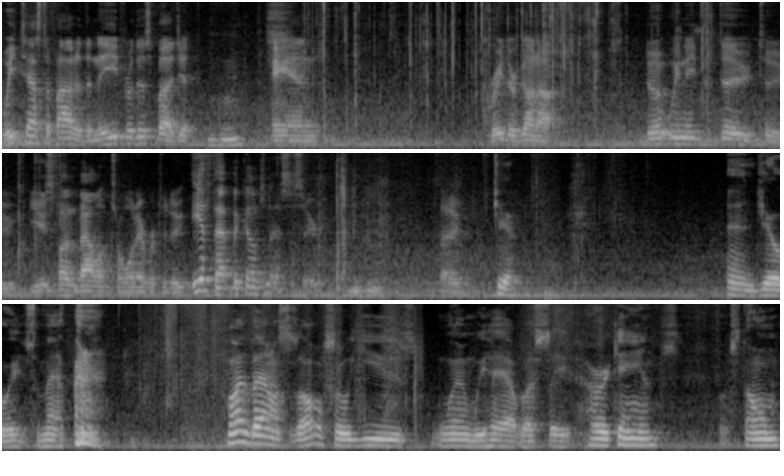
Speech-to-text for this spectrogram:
we testify to the need for this budget, Mm-hmm. and we're either gonna do what we need to do to use fund balance or whatever to do, if that becomes necessary. Mm-hmm. So, Chair. And Joey, Samantha. Fund balance is also used when we have, let's say, hurricanes or storm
